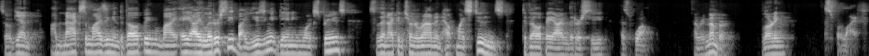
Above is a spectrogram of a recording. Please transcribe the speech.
So again, I'm maximizing and developing my AI literacy by using it, gaining more experience. So then I can turn around and help my students develop AI literacy as well. And remember, learning is for life.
